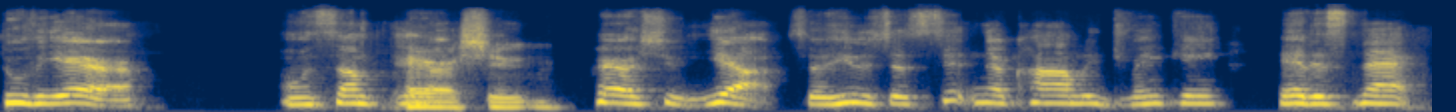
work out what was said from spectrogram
through the air on some parachuting. Parachuting, yeah. So he was just sitting there calmly drinking, had his snack.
